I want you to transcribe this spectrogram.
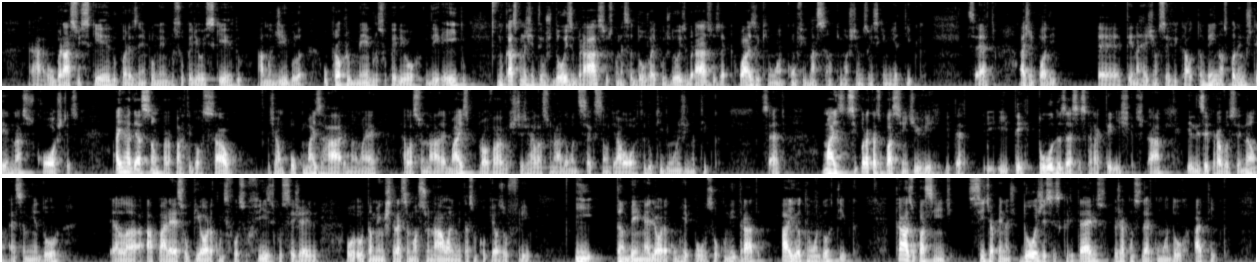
o braço esquerdo, por exemplo, o membro superior esquerdo, a mandíbula, o próprio membro superior direito. No caso, quando a gente tem os dois braços, quando essa dor vai para os dois braços, é quase que uma confirmação que nós temos uma isquemia típica, certo? A gente pode é, ter na região cervical também, nós podemos ter nas costas. A irradiação para a parte dorsal já é um pouco mais rara, não é relacionada, é mais provável que esteja relacionada a uma dissecção de aorta do que de uma angina típica, certo? Mas se por acaso o paciente vir e ter, e, ter todas essas características, tá? E ele dizer para você, não, essa minha dor, ela aparece ou piora com esforço físico, seja ele, ou, ou também um estresse emocional, uma alimentação copiosa ou frio, e também melhora com repouso ou com nitrato, aí eu tenho uma dor típica. Caso o paciente cite apenas dois desses critérios, eu já considero como uma dor atípica,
